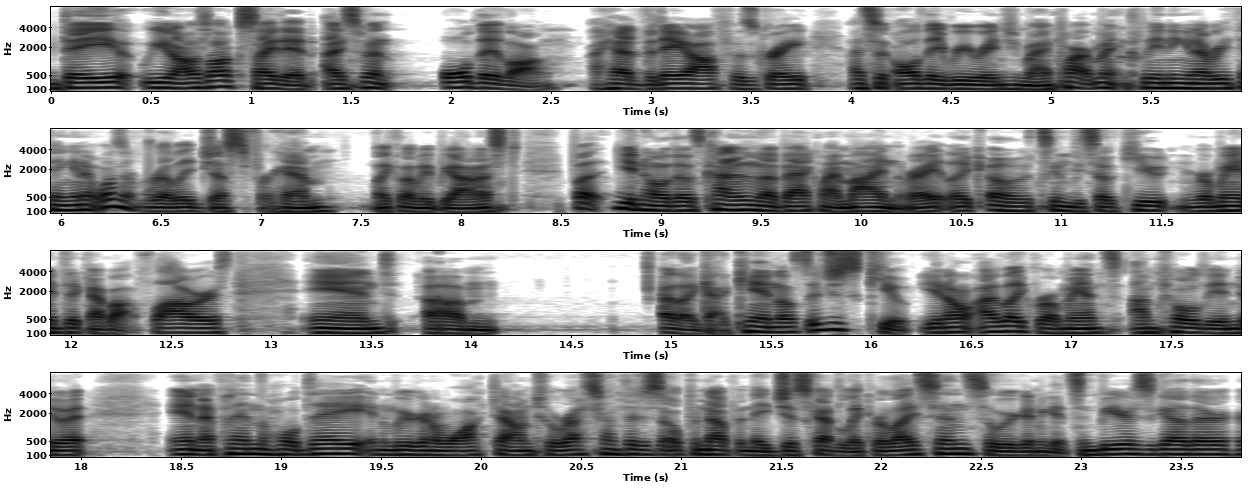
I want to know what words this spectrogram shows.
they, you know, I was all excited. I spent all day long. I had the day off. It was great. I spent all day rearranging my apartment, cleaning and everything. And it wasn't really just for him. Like, let me be honest. But, you know, that was kind of in the back of my mind, right? Like, oh, it's going to be so cute and romantic. I bought flowers and um, I like got candles. It's just cute. You know, I like romance. I'm totally into it. And I planned the whole day, and we were gonna walk down to a restaurant that just opened up, and they just got a liquor license, so we were gonna get some beers together.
